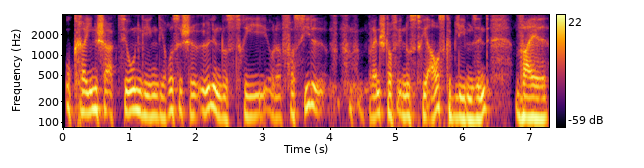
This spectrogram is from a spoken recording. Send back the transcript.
ukrainische Aktionen gegen die russische Ölindustrie oder Fossilbrennstoffindustrie ausgeblieben sind, weil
